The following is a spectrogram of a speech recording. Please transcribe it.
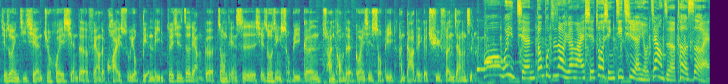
协作型机器人就会显得非常的快速又便利。所以其实这两个重点是协作型手臂跟传统的工业型手臂很大的一个区分，这样子。哦，我以前都不知道原来协作型机器人有这样子的特色，哎，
